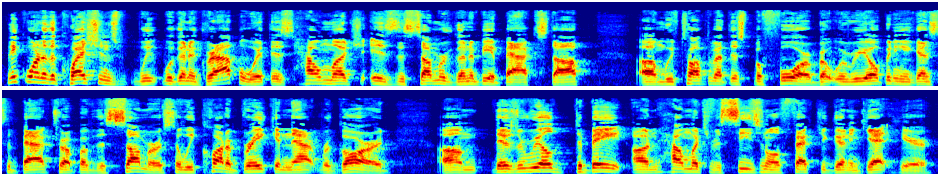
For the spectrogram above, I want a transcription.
I think one of the questions we, are going to grapple with is how much is the summer going to be a backstop? Um, we've talked about this before, but we're reopening against the backdrop of the summer, so we caught a break in that regard. Um, there's a real debate on how much of a seasonal effect you're going to get here.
